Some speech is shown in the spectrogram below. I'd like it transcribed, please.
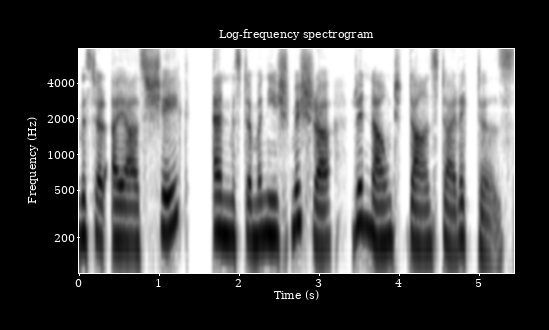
Mr. Ayaz Sheikh and Mr. Manish Mishra, renowned dance directors.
